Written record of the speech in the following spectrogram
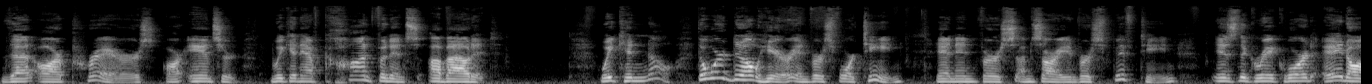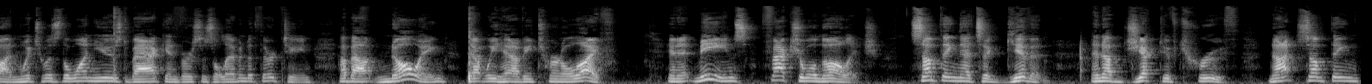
that our prayers are answered. We can have confidence about it. We can know. The word know here in verse 14 and in verse, I'm sorry, in verse 15 is the Greek word adon, which was the one used back in verses 11 to 13 about knowing that we have eternal life. And it means factual knowledge, something that's a given, an objective truth, not something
